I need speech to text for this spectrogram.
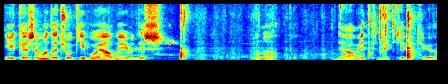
İlk aşamada çok iyi boya almayabilir. Bunu devam ettirmek gerekiyor.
